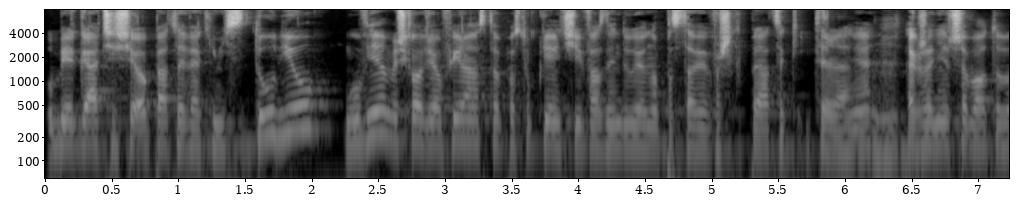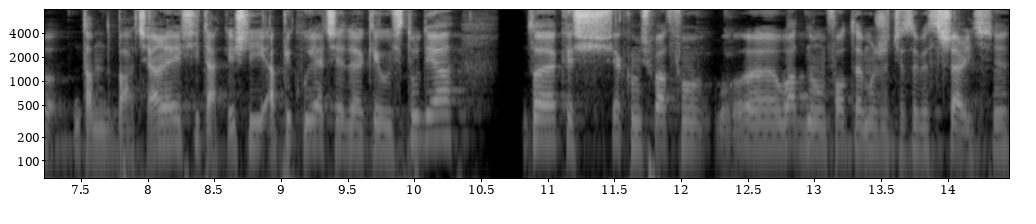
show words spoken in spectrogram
ubiegacie się o pracę w jakimś studiu, głównie, jeśli chodzi o freelance, to po prostu klienci was znajdują na podstawie waszych pracek i tyle, nie? Mhm. Także nie trzeba o to tam dbać. Ale jeśli tak, jeśli aplikujecie do jakiegoś studia, to jakieś, jakąś łatwą, e, ładną fotę możecie sobie strzelić, nie?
